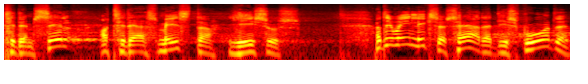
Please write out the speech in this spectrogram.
til dem selv og til deres mester Jesus. Og det var egentlig ikke så sært, at de spurgte,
